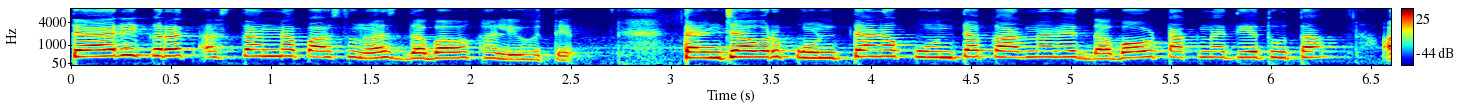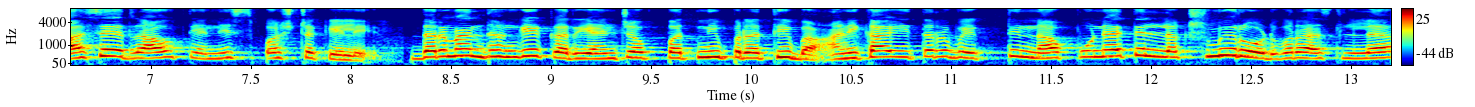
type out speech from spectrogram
तयारी करत असतानापासूनच दबावाखाली होते. त्यांच्यावर कोणत्या ना कोणत्या कारणाने दबाव टाकण्यात येत होता असे राऊत यांनी स्पष्ट केले. दरम्यान धंगेकर यांच्या पत्नी प्रतिभा आणि काही इतर व्यक्तींना पुण्यातील लक्ष्मी रोडवर असलेल्या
